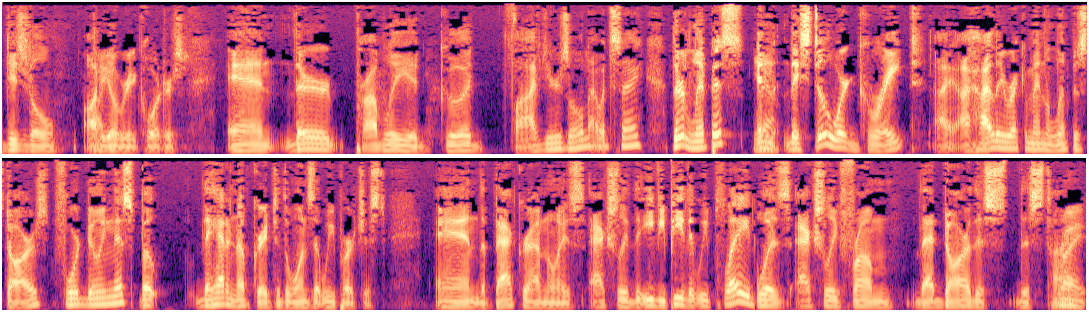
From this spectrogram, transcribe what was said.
digital audio recorders, and they're probably a good five years old, I would say. They're Olympus, Yeah. and they still work great. I, I highly recommend Olympus DARs for doing this, but they had an upgrade to the ones that we purchased. And the background noise, actually, the EVP that we played was actually from that DAR this, this time. Right.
